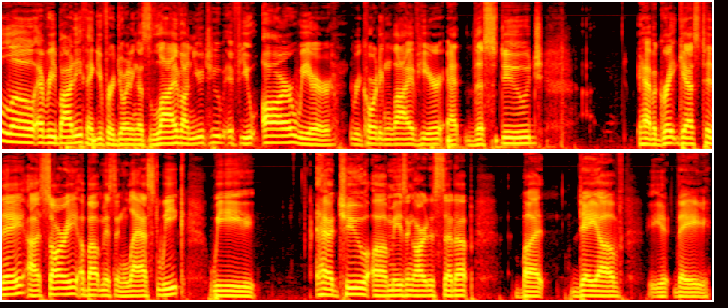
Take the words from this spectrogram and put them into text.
Hello, everybody. Thank you for joining us live on YouTube. If you are, we are recording live here at The Stooge. Have a great guest today. Uh, sorry about missing last week. We had two amazing artists set up, but day of, they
